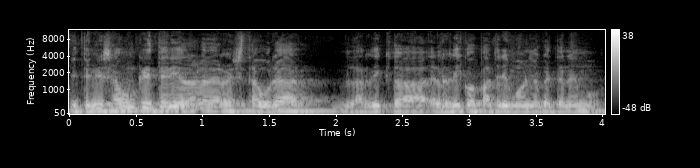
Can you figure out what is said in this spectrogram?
¿Y tenéis algún criterio a la hora de restaurar la rica, el rico patrimonio que tenemos?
